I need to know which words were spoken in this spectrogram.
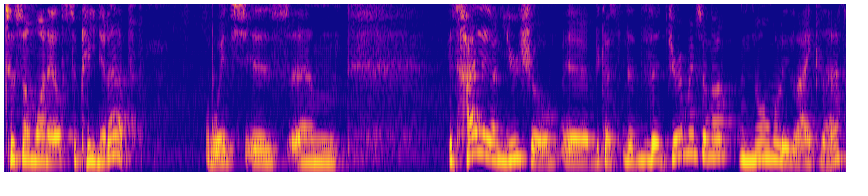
to someone else to clean it up, which is. Um, it's highly unusual uh, because the, the Germans are not normally like that.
